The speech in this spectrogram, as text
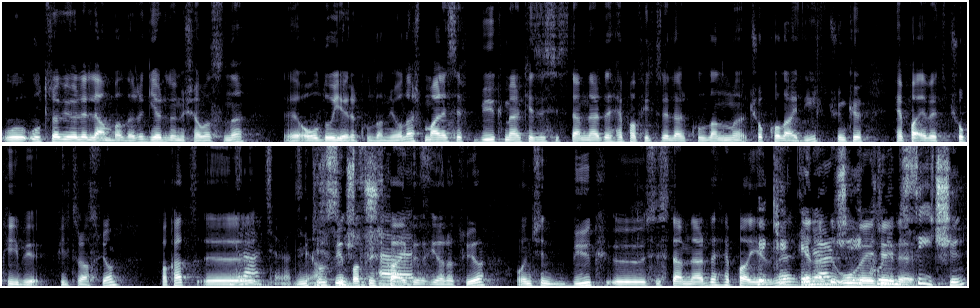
ultraviyole lambaları geri dönüş havasını e, olduğu yere kullanıyorlar. Maalesef büyük merkezi sistemlerde HEPA filtreler kullanımı çok kolay değil. Çünkü HEPA evet çok iyi bir filtrasyon. Fakat e, müthiş bir basınç kaybı Evet. yaratıyor. Onun için büyük e, sistemlerde HEPA yerine Peki genelde enerji UVC ile ekonomisi için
